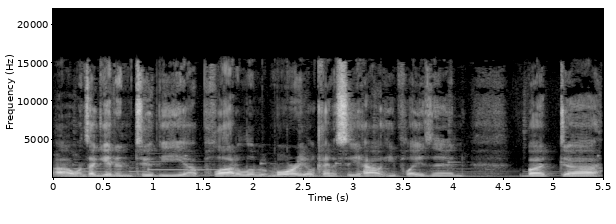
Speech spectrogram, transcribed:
Uh, once I get into the uh, plot a little bit more, you'll kind of see how he plays in but uh,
